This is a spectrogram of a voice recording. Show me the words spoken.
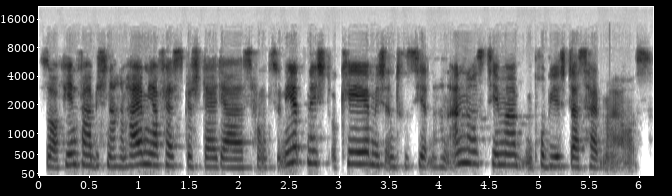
So, auf jeden Fall habe ich nach einem halben Jahr festgestellt, ja, es funktioniert nicht. Okay, mich interessiert noch ein anderes Thema, probiere ich das halt mal aus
